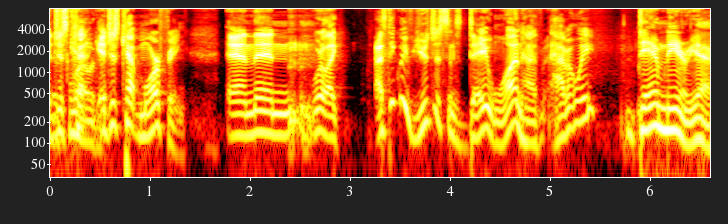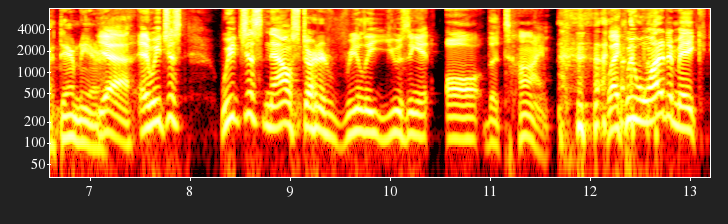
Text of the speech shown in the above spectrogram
it just kept, it just kept morphing and then we're like I think we've used it since day 1 have, haven't we Damn near, yeah, damn near. Yeah, and we just we just now started really using it all the time. like we wanted to make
